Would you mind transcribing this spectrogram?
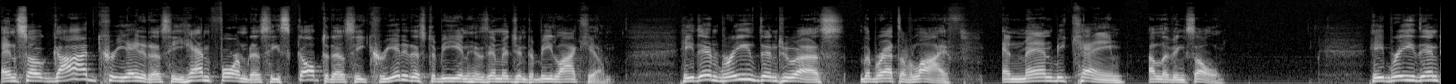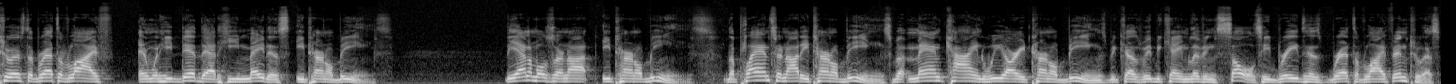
And so God created us, He hand formed us, He sculpted us, He created us to be in His image and to be like Him. He then breathed into us the breath of life, and man became a living soul. He breathed into us the breath of life, and when He did that, He made us eternal beings. The animals are not eternal beings. The plants are not eternal beings, but mankind, we are eternal beings because we became living souls. He breathed His breath of life into us.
